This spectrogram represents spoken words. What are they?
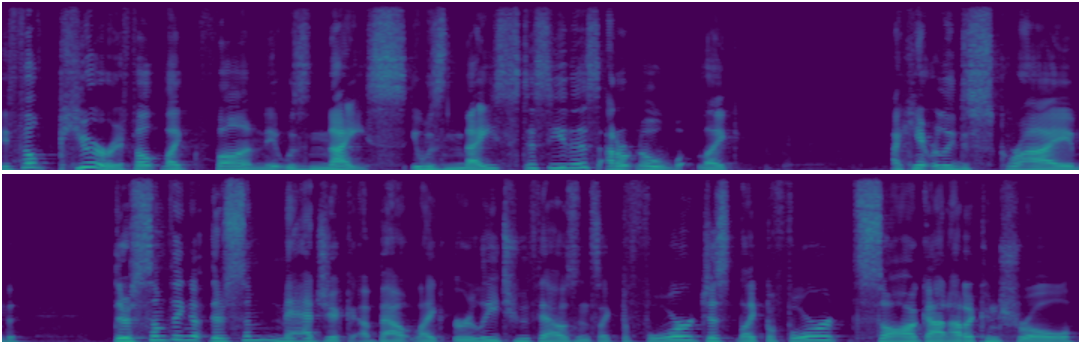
it felt pure. It felt like fun. It was nice. It was nice to see this. I don't know, like, I can't really describe. There's something. There's some magic about like early 2000s, like before, just like before Saw got out of control,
